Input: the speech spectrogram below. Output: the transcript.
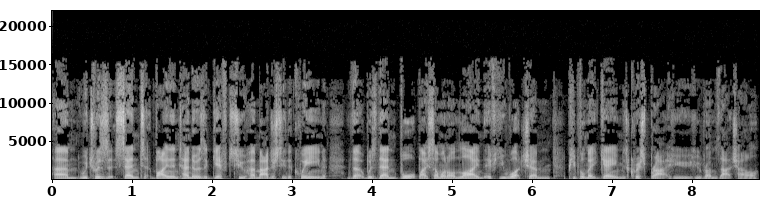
um, which was sent by Nintendo as a gift to Her Majesty the Queen, that was then bought by someone online. If you watch um, People Make Games, Chris Bratt, who who runs that channel,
